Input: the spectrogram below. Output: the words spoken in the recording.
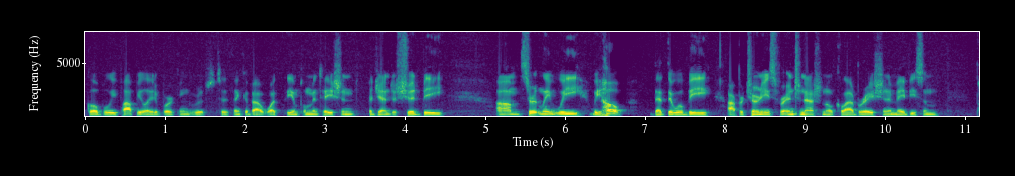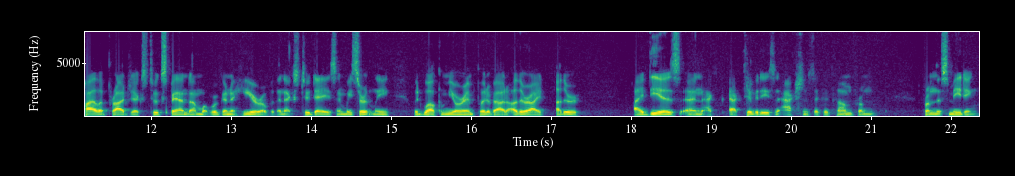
globally populated working groups to think about what the implementation agenda should be. Um, certainly we, we hope that there will be opportunities for international collaboration and maybe some pilot projects to expand on what we're going to hear over the next two days. And we certainly would welcome your input about other, other ideas and ac- activities and actions that could come from, from this meeting.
